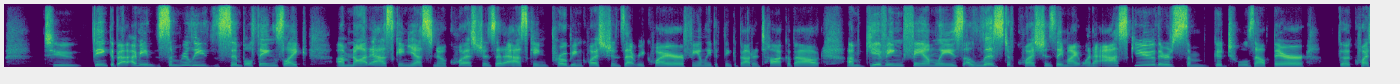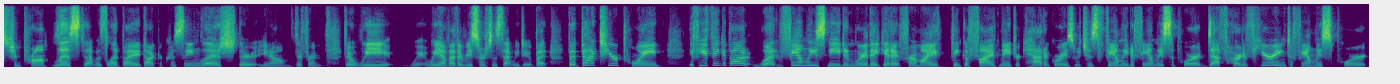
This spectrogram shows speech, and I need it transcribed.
to think about i mean some really simple things like um, not asking yes no questions that asking probing questions that require a family to think about and talk about um, giving families a list of questions they might want to ask you there's some good tools out there the question prompt list that was led by Dr. Kris English. There, you know, different there we we, we have other resources that we do but but back to your point if you think about what families need and where they get it from i think of five major categories which is family to family support deaf hard of hearing to family support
